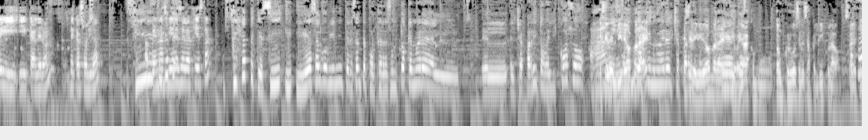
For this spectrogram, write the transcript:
y, y Calderón, de casualidad? Sí, ¿Apenas vienes de la fiesta? Fíjate que sí, y, y, es algo bien interesante porque resultó que no era el, el, el chaparrito belicoso. Ah, ese del video no era, no era el chaparrito. Ese del video no era el, que bailaba como Tom Cruise en esa película donde sale Tom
